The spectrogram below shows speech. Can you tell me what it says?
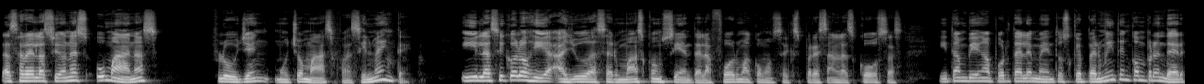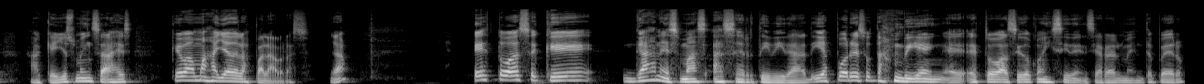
las relaciones humanas fluyen mucho más fácilmente. Y la psicología ayuda a ser más consciente de la forma como se expresan las cosas y también aporta elementos que permiten comprender aquellos mensajes que van más allá de las palabras. ¿ya? Esto hace que ganes más asertividad y es por eso también, eh, esto ha sido coincidencia realmente, pero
